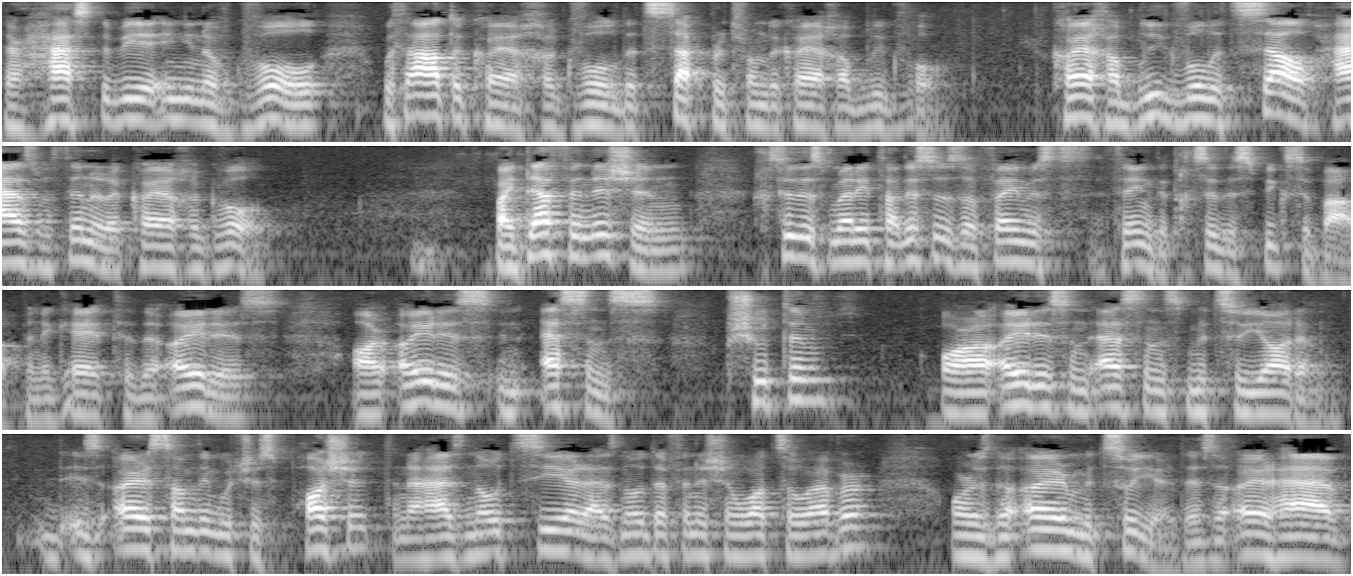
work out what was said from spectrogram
there has to be an union of gvol without the koyach hagvol that's separate from the koyach habli gvol. Koyach HaBli itself has within it a Koyach HaGvul. By definition, Chassidus times, this is a famous thing that Chassidus speaks about, when get to the Oiris, are Oiris in essence pshutim, or are Oiris in essence mitzuyarim? Is Oir something which is poshut, and it has no tzir, has no definition whatsoever, or is the Oir mitzuyar? Does the Oir have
